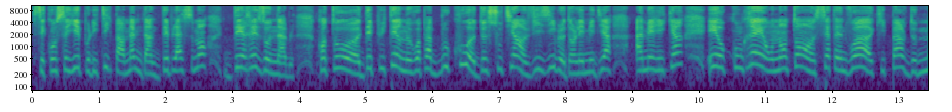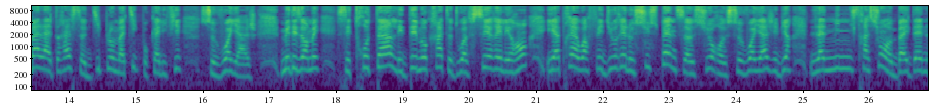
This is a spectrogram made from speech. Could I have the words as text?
Ses conseillers politiques parlent même d'un déplacement déraisonnable. Quant aux euh, députés, on ne voit pas beaucoup de soutien visible dans les médias américains. Et au Congrès, on entend certaines voix qui parlent de maladresse diplomatique pour qualifier ce voyage. Mais désormais, c'est trop tard. Les démocrates doivent serrer les rangs. Et après avoir fait durer le suspense sur ce voyage, eh bien, l'administration Biden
